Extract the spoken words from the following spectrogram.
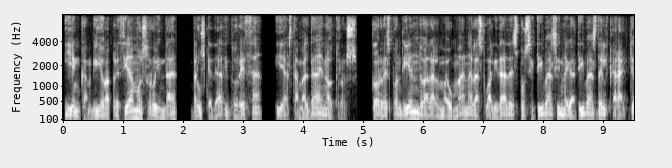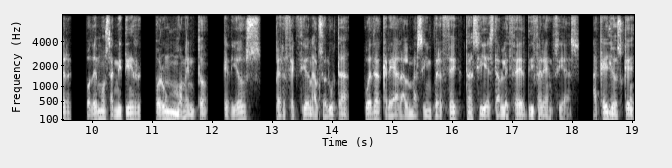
y en cambio apreciamos ruindad, brusquedad y dureza, y hasta maldad en otros. Correspondiendo al alma humana las cualidades positivas y negativas del carácter, podemos admitir, por un momento, que Dios, perfección absoluta, pueda crear almas imperfectas y establecer diferencias. Aquellos que,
